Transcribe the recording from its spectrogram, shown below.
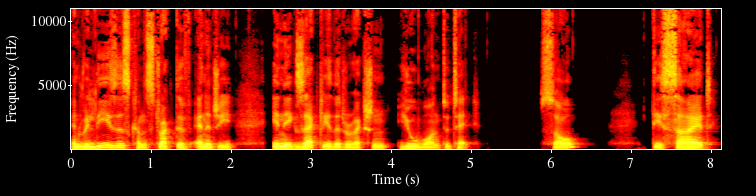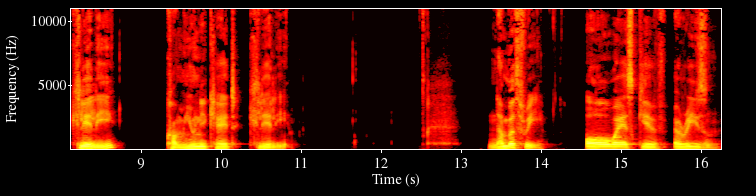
and releases constructive energy in exactly the direction you want to take. So, decide clearly, communicate clearly. Number three, always give a reason.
